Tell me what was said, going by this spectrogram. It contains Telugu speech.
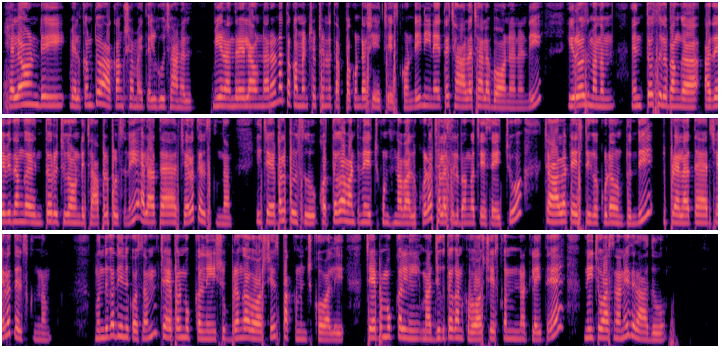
హలో అండి welcome to Akanksha my Telugu channel. మీరందరూ ఎలా ఉన్నారో నాతో కమెంట్ సెక్షన్లో తప్పకుండా షేర్ చేసుకోండి. నేనైతే చాలా చాలా బాగున్నానండి. ఈరోజు మనం ఎంతో సులభంగా అదేవిధంగా ఎంతో రుచిగా ఉండే చేపల పులుసుని ఎలా తయారు చేయాలో తెలుసుకుందాం. ఈ చేపల పులుసు కొత్తగా వంట నేర్చుకుంటున్న వాళ్ళు కూడా చాలా సులభంగా చేసేయచ్చు. చాలా టేస్టీగా కూడా ఉంటుంది. ఇప్పుడు ఎలా తయారు చేయాలో తెలుసుకుందాం. ముందుగా దీనికోసం చేపల ముక్కల్ని శుభ్రంగా వాష్ చేసి పక్కన ఉంచుకోవాలి చేప ముక్కల్ని మజ్జిగతో కనుక వాష్ చేసుకున్నట్లయితే నీచు వాసన అనేది రాదు.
